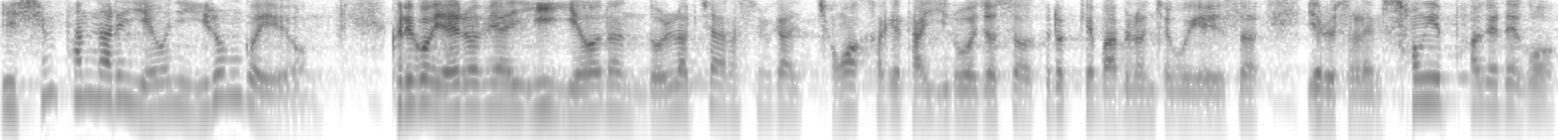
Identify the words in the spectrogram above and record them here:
이 심판 날의 예언이 이런 거예요. 그리고 예레미야 이 예언은 놀랍지 않았습니까? 정확하게 다 이루어져서 그렇게 바벨론 제국에 의해서 예루살렘 성이 파괴되고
